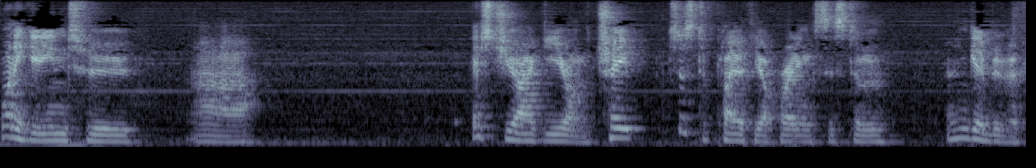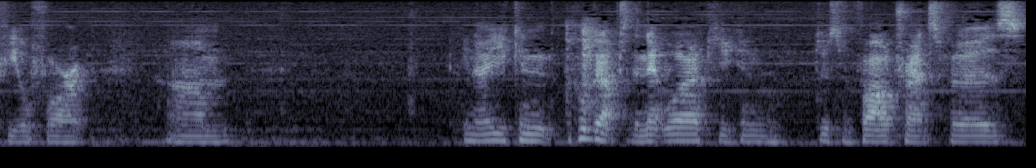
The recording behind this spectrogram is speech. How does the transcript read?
want to get into uh, SGI gear on the cheap, just to play with the operating system and get a bit of a feel for it. Um, you know, you can hook it up to the network, you can do some file transfers,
